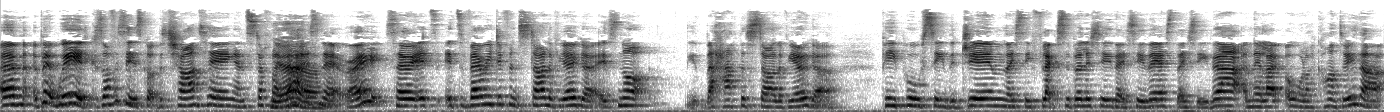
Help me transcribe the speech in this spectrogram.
Um, a bit weird because obviously it's got the chanting and stuff like that, Yeah. isn't it? Right. So it's it's a very different style of yoga. It's not the hatha style of yoga. People see the gym, they see flexibility, they see this, they see that, and they're like, oh well, I can't do that.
